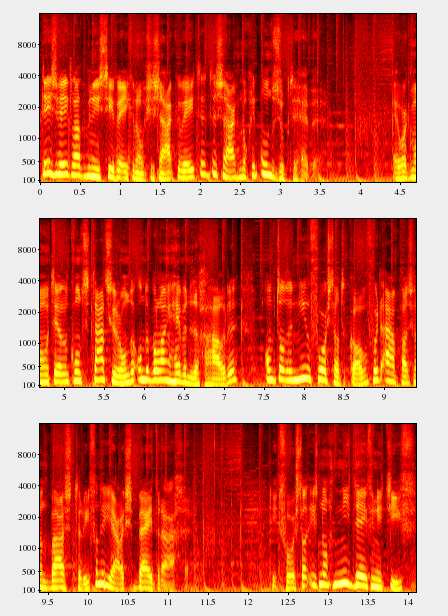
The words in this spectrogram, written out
Deze week laat het ministerie van Economische Zaken weten de zaak nog in onderzoek te hebben. Er wordt momenteel een consultatieronde onder belanghebbenden gehouden om tot een nieuw voorstel te komen voor de aanpassing van het basistarief van de jaarlijkse bijdrage. Dit voorstel is nog niet definitief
